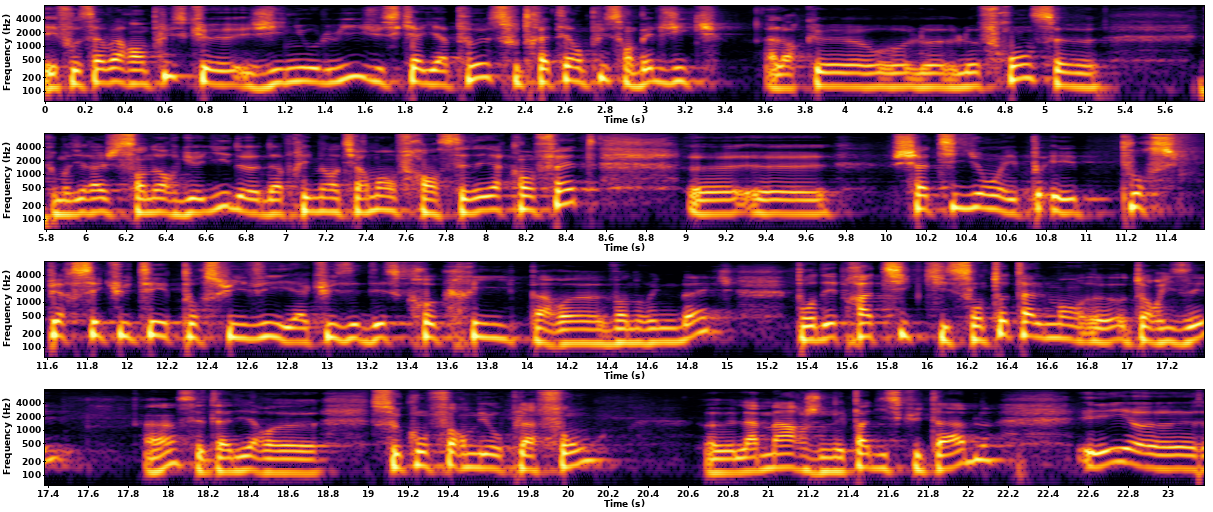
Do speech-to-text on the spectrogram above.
Et il faut savoir en plus que Gignoux, lui, jusqu'à il y a peu, sous-traitait en plus en Belgique, alors que le, le front se comment dirais-je, s'enorgueillit d'imprimer entièrement en France. C'est-à-dire qu'en fait, euh, euh, Châtillon est, est persécuté, poursuivi et accusé d'escroquerie par euh, Van Ruynbeck pour des pratiques qui sont totalement euh, autorisées, hein, c'est-à-dire euh, se conformer au plafond, la marge n'est pas discutable et, euh,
